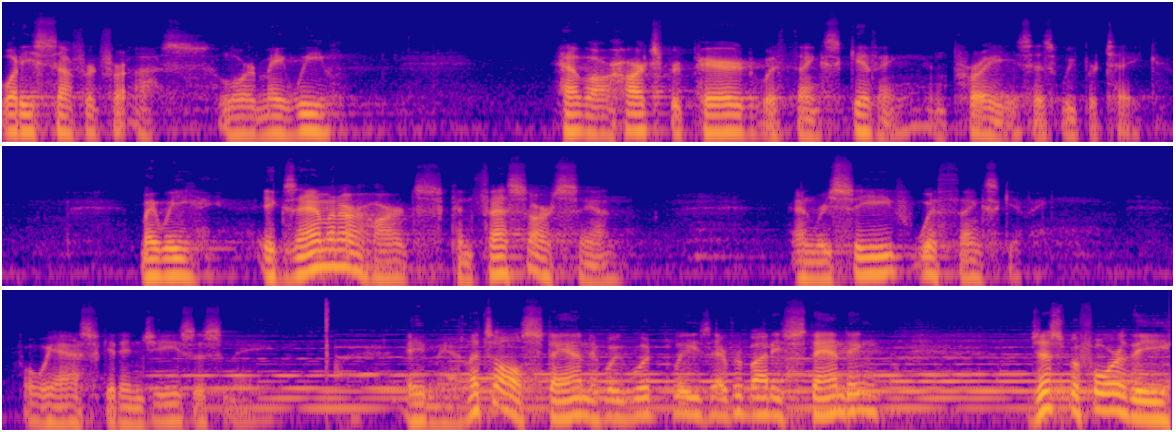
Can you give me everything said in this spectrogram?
what He suffered for us. Lord, may we have our hearts prepared with thanksgiving and praise as we partake. May we examine our hearts, confess our sin, and receive with thanksgiving. For we ask it in Jesus' name. Amen. Let's all stand, if we would, please. Everybody standing. Just before the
